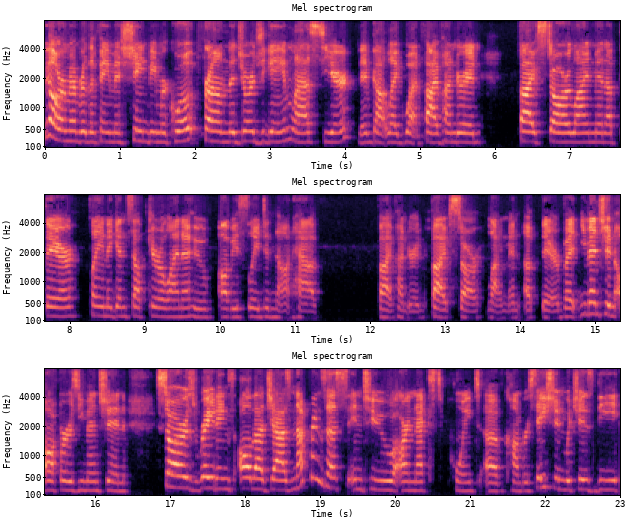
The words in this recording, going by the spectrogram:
We all remember the famous Shane Beamer quote from the Georgia game last year. They've got like what 500 five star linemen up there playing against South Carolina, who obviously did not have 500 five star lineman up there. But you mentioned offers, you mentioned stars, ratings, all that jazz. And that brings us into our next point of conversation, which is the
